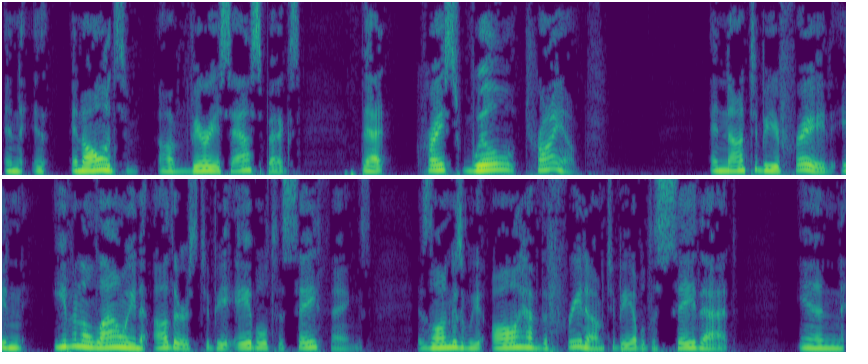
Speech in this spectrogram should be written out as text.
in in all its uh, various aspects that Christ will triumph and not to be afraid in even allowing others to be able to say things as long as we all have the freedom to be able to say that in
